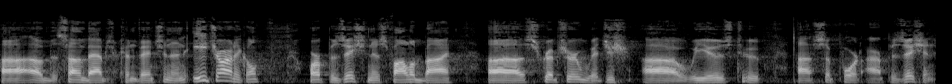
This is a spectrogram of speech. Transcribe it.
uh, of the Southern Baptist Convention, and each article or position is followed by uh, scripture which uh, we use to uh, support our position.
